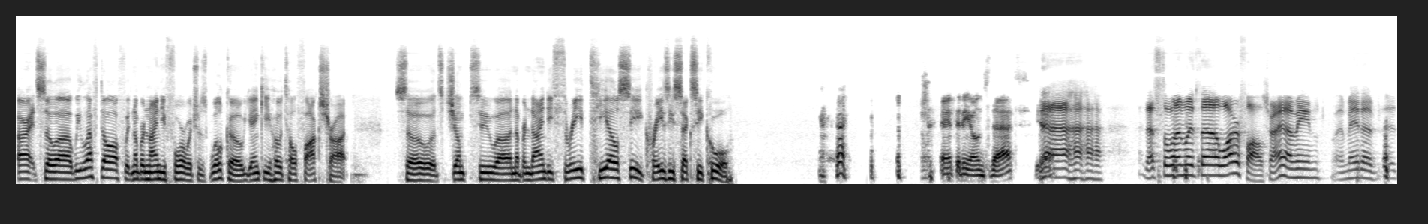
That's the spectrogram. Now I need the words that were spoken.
All right. So uh, we left off with number 94, which was Wilco Yankee Hotel Foxtrot. So let's jump to uh, number 93, TLC Crazy Sexy Cool. Anthony owns that. Yeah. That's the one with uh, waterfalls, right? I mean, it made a it,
